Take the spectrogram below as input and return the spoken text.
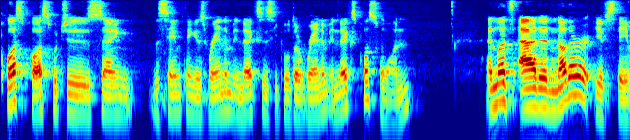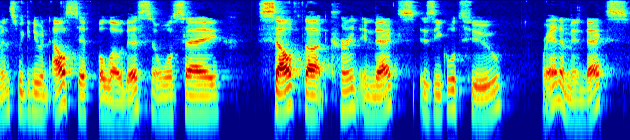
plus plus, which is saying the same thing as random index is equal to random index plus one. And let's add another if statement. So we can do an else if below this, and we'll say self dot current index is equal to random index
